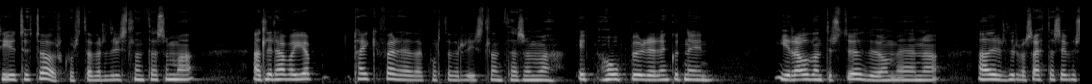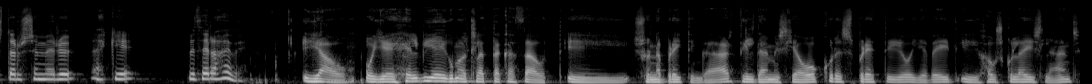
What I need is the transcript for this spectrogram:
10-20 ár, hvort það verður Ísland það sem allir hafa jöfn tækifæri eða hvort það verður Ísland það sem að einn hópur er einhvern veginn í ráðandi stöðu og meðan að aðrir þurfa að sætta sig við störf sem eru ekki við þeirra hæfi. Já, og ég held ég eigum öll að taka þátt í svona breytingar, til dæmis hjá okkur spretti og ég veit í Háskóla Íslands.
